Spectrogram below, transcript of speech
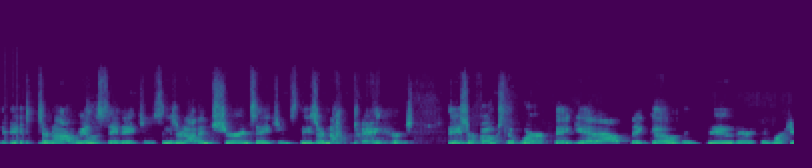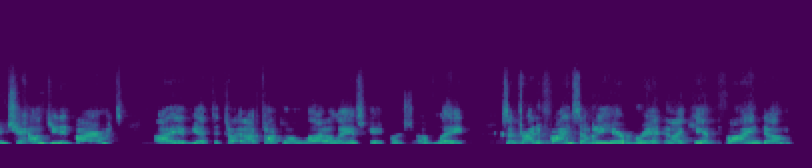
these are not real estate agents. These are not insurance agents. These are not bankers. These are folks that work. They get out, they go, they do. They work in challenging environments. I have yet to talk, and I've talked to a lot of landscapers of late because I'm trying to find somebody here, Britt, and I can't find them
